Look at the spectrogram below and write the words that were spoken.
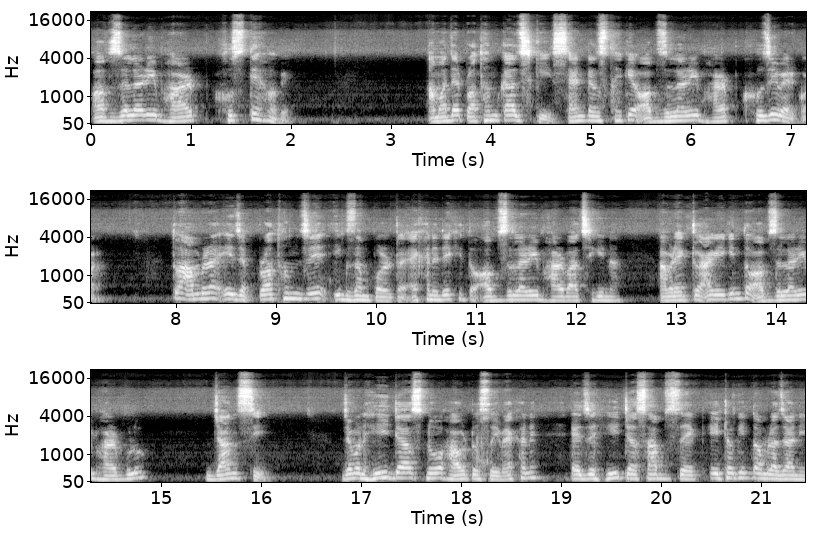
অবজালারি ভার্ব খুঁজতে হবে। আমাদের প্রথম কাজ কি? সেন্টেন্স থেকে অবজালারি ভার্ব খুঁজে বের করা। তো আমরা এই যে প্রথম যে এক্সাম্পলটা এখানে দেখি তো অবজালারি ভার্ব আছে কিনা। আমরা একটু আগে কিন্তু অবজালারি ভার্বগুলো জানছি। যেমন he does know how to swim এখানে এই যে হিটা সাবজেক্ট এটাও কিন্তু আমরা জানি।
